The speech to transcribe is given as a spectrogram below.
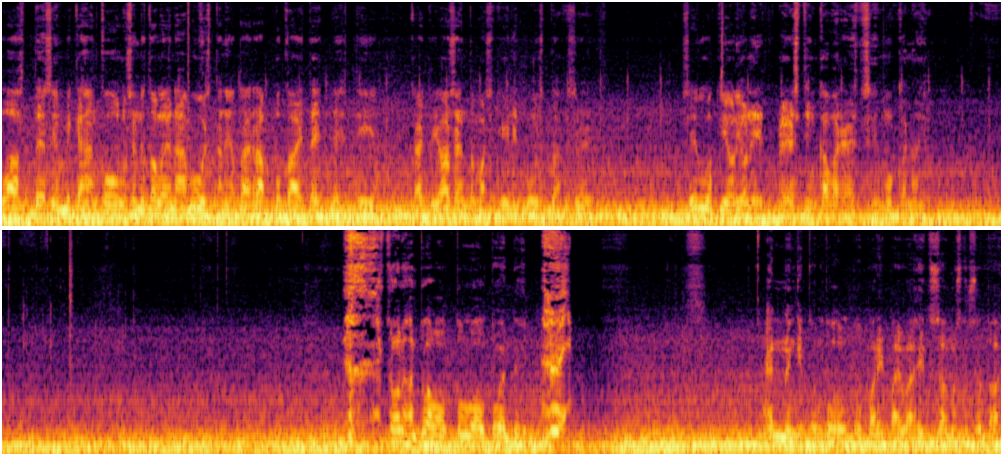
Lahteeseen, mikähän koulu se nyt ole enää muista, niin jotain rappukaiteita tehtiin ja käytiin kiinni muistaakseni. Silloinkin oli jo niitä Eestin kavereita siinä mukana. Ja onhan tuolla tullut oltu ennenkin. Ennenkin tultu oltu pari päivää hitsaamassa jotain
